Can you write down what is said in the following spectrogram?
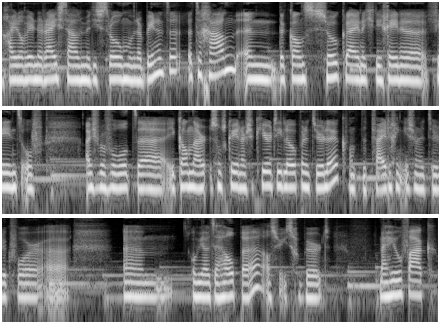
ga je dan weer in de rij staan met die stroom om naar binnen te, te gaan. En de kans is zo klein dat je diegene vindt. Of als je bijvoorbeeld, uh, je kan naar, soms kun je naar security lopen natuurlijk. Want de beveiliging is er natuurlijk voor uh, um, om jou te helpen als er iets gebeurt. Maar heel vaak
